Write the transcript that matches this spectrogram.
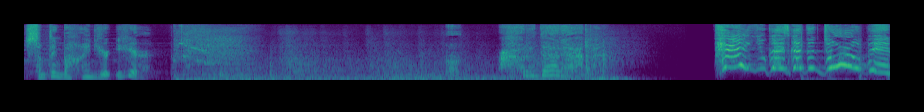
something behind your ear. How did that happen? Hey, you guys got the door open!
